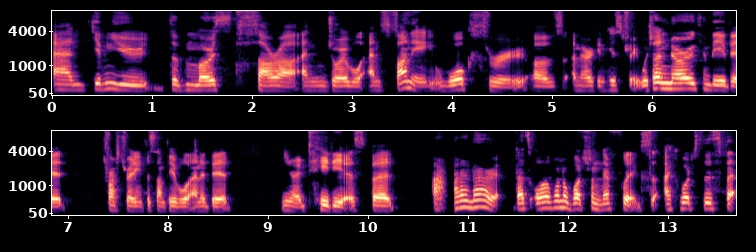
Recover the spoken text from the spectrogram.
and giving you the most thorough and enjoyable and funny walkthrough of American history, which I know can be a bit frustrating for some people and a bit, you know, tedious, but I, I don't know. That's all I want to watch on Netflix. I could watch this for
